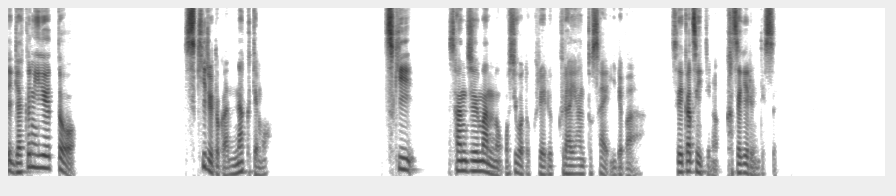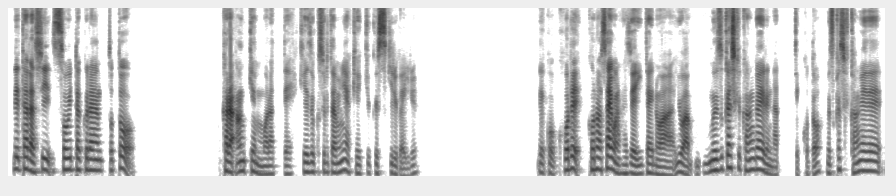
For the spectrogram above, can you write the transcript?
で、逆に言うと、スキルとかなくても、月30万のお仕事くれるクライアントさえいれば、生活費っていうのは稼げるんです。で、ただし、そういったクライアントと、から案件もらって継続するためには結局スキルがいる。で、こうこれ、この最後の話で言いたいのは、要は難しく考えるなってこと？難しく考え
